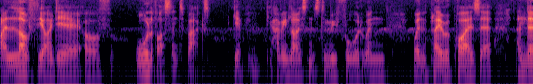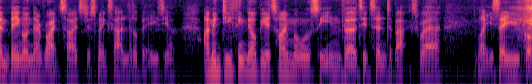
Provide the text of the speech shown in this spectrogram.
I love the idea of all of our centre backs giving, having license to move forward when when the play requires it, and then being on their right sides just makes that a little bit easier. I mean, do you think there'll be a time when we'll see inverted centre backs where, like you say, you've got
